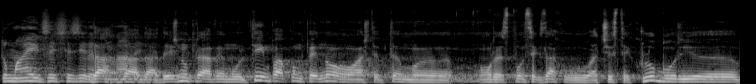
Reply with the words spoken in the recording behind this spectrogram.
tu mai ai 10 zile. Da, da, da. Deci nu prea avem mult timp. Acum pe nou așteptăm uh, un răspuns exact cu aceste cluburi. Uh,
